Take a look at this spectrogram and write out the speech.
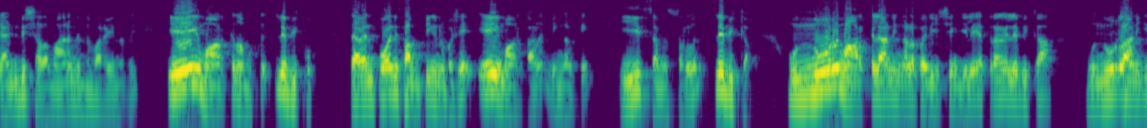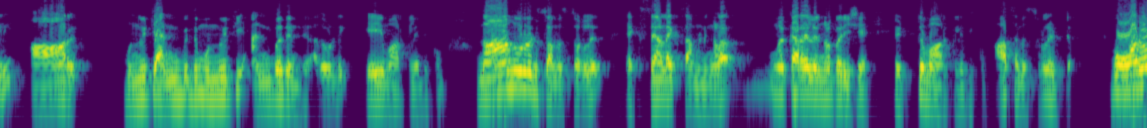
രണ്ട് ശതമാനം എന്ന് പറയുന്നത് ഏഴ് മാർക്ക് നമുക്ക് ലഭിക്കും. സെവൻ പോയിന്റ് സംതിങ് ഉണ്ട് പക്ഷേ ഏഴ് മാർക്കാണ് നിങ്ങൾക്ക് ഈ സെമസ്റ്ററിൽ ലഭിക്കാം. മുന്നൂറ് മാർക്കിലാണ് നിങ്ങളുടെ പരീക്ഷയെങ്കിൽ എത്ര ലഭിക്കുക മുന്നൂറിലാണെങ്കിൽ ആറ്. മുന്നൂറ്റി അൻപത് മുന്നൂറ്റി അൻപത് ഉണ്ട്. അതുകൊണ്ട് ഏഴ് മാർക്ക് ലഭിക്കും. നാനൂറ് ഒരു സെമസ്റ്ററിൽ എക്സ്റ്റേണൽ എക്സാം നിങ്ങളെ നിങ്ങൾക്കറിയാലോ നിങ്ങളുടെ പരീക്ഷ എട്ട് മാർക്ക് ലഭിക്കും ആ സെമസ്റ്ററിൽ എട്ട്. അപ്പോൾ ഓരോ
